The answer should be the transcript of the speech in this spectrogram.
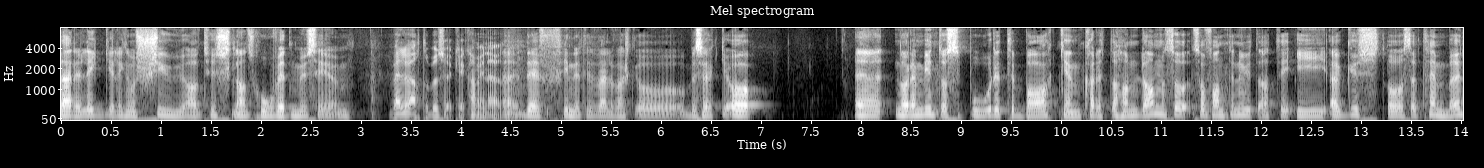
der det ligger liksom sju av Tysklands hovedmuseum. Vel verdt å besøke, kan vi nevne. Definitivt vel verdt å besøke. Og eh, når en begynte å spore tilbake hva dette handla om, så, så, fant en ut at i august og september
